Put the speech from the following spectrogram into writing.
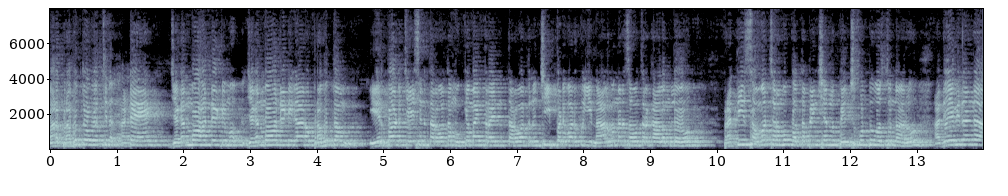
మన ప్రభుత్వం వచ్చిన అంటే జగన్మోహన్ రెడ్డి జగన్మోహన్ రెడ్డి గారు ప్రభుత్వం ఏర్పాటు చేసిన తర్వాత ముఖ్యమంత్రి అయిన తర్వాత నుంచి ఇప్పటి వరకు ఈ నాలుగున్నర సంవత్సర కాలంలో ప్రతి సంవత్సరము కొత్త పెన్షన్లు పెంచుకుంటూ వస్తున్నారు. అదేవిధంగా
